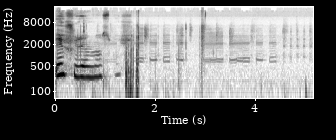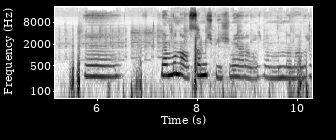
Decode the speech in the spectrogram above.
500 elmasmış. He. Ben bunu alsam hiçbir işime yaramaz. Ben bundan alırım.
